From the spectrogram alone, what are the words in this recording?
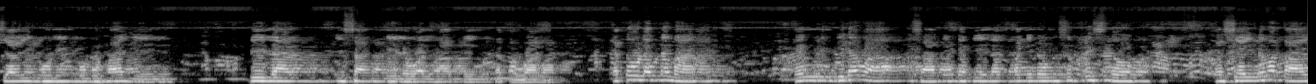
siya'y muling bubuhayin bilang isang niluwalhating katawan. Katulad naman ang ginawa sa ating dakilang Panginoong Kristo na siya'y namatay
